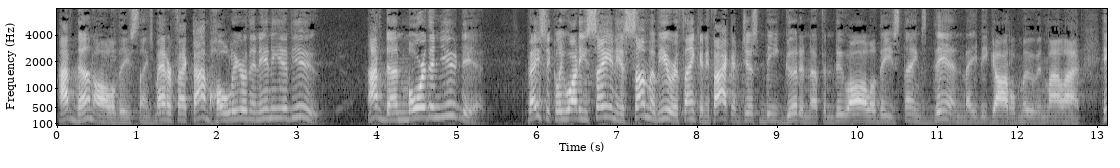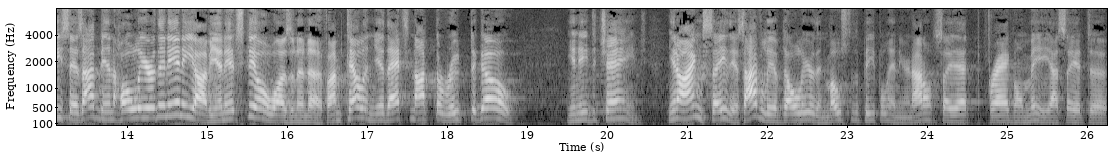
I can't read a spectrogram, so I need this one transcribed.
I've done all of these things. Matter of fact, I'm holier than any of you. I've done more than you did. Basically, what he's saying is some of you are thinking, if I could just be good enough and do all of these things, then maybe God will move in my life. He says, I've been holier than any of you, and it still wasn't enough. I'm telling you, that's not the route to go. You need to change. You know, I can say this. I've lived holier than most of the people in here, and I don't say that to brag on me. I say it to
